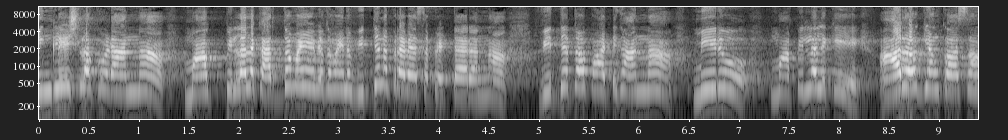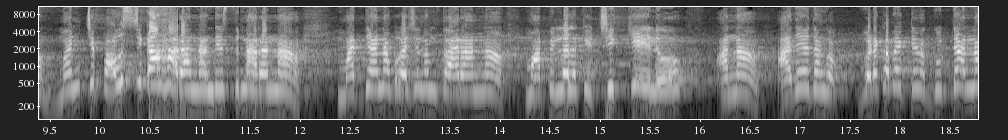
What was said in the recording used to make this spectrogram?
ఇంగ్లీష్లో కూడా అన్న మా పిల్లలకు అర్థమయ్యే విధమైన విద్యను ప్రవేశపెట్టారన్న విద్యతో పాటుగా అన్న మీరు మా పిల్లలకి ఆరోగ్యం కోసం మంచి పౌష్టికాహారాన్ని అందిస్తున్నారన్న మధ్యాహ్న భోజనం ద్వారా అన్న మా పిల్లలకి చిక్కీలు అన్న అదేవిధంగా ఉడకబెట్టిన గుడ్డ అన్న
